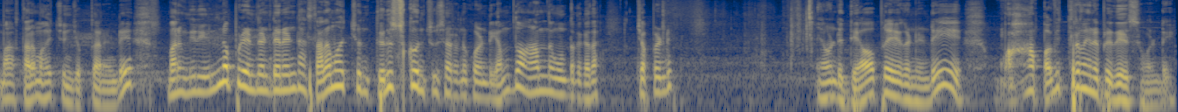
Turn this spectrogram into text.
మా స్థల మహత్యం చెప్తానండి. మనం మీరు వెళ్ళినప్పుడు ఏంటంటేనండి ఆ స్థల మహత్యం తెలుసుకొని చూసారనుకోండి ఎంతో ఆనందంగా ఉంటుంది కదా. చెప్పండి. ఏమండి దేవప్రయోగం అండి మహా పవిత్రమైన ప్రదేశం అండి.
